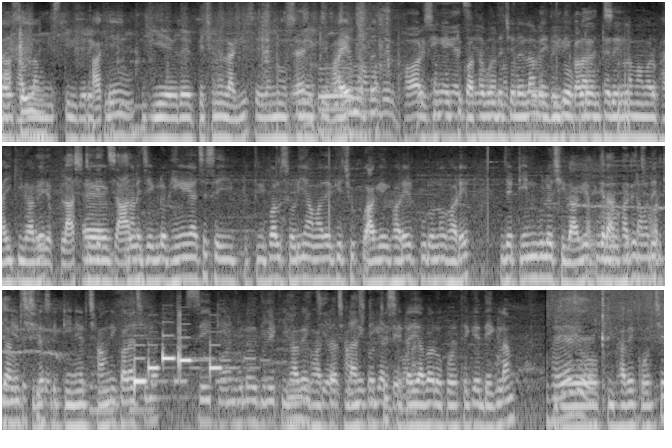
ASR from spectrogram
ভাবলাম মিস্ত্রিদের একটু গিয়ে ওদের পেছনে লাগি সেই জন্য ওর সঙ্গে একটু ভাইয়ের মতো ঘর ওর সঙ্গে ভেঙে একটু কথা বলতে চলে এলাম তৈরি ওপরে উঠে দেখলাম আমার ভাই কীভাবে। মানে যেগুলো ভেঙে গেছে সেই ত্রিপল সরিয়ে আমাদের কিছু আগে ঘরের পুরনো ঘরের যে টিনগুলো ছিল আগে পুরনো ঘরটা আমাদের টিনের ছিল সেই টিনের ছাউনি করা ছিল। সেই টিনগুলো দিয়ে কীভাবে ঘরটা ছাউনি করছে সেটাই আবার ওপর থেকে দেখলাম। কীভাবে করছে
